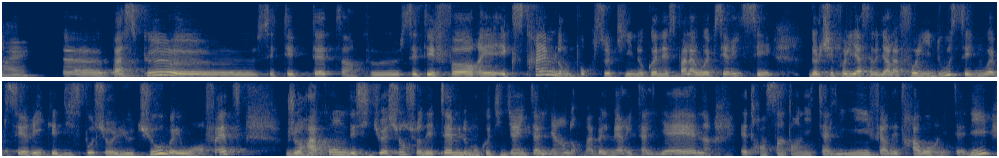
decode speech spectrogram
Ouais. Euh, parce que euh, c'était peut-être un peu, c'était fort et extrême. Donc pour ceux qui ne connaissent pas la web série, c'est Dolce Folia, ça veut dire la folie douce. C'est une web série qui est dispo sur YouTube et où en fait je raconte des situations sur des thèmes de mon quotidien italien, donc ma belle-mère italienne, être enceinte en Italie, faire des travaux en Italie.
